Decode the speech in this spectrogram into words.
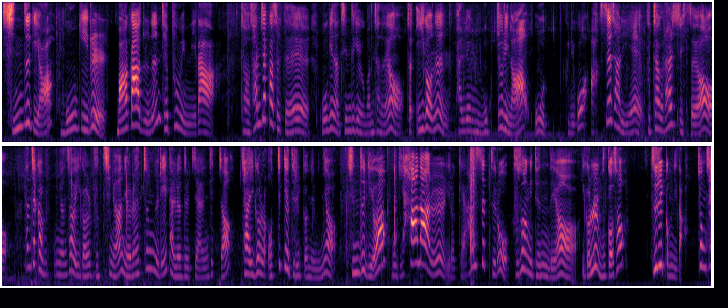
진드기와 모기를 막아주는 제품입니다. 자, 산책 갔을 때 모기나 진드기가 많잖아요. 자, 이거는 반려견 목줄이나 옷, 그리고 악세사리에 부착을 할 수 있어요. 산책하면서 이걸 붙이면 여러 해충들이 달려들지 않겠죠? 자, 이걸 어떻게 드릴 거냐면요. 진드기와 모기 하나를 이렇게 한 세트로 구성이 되는데요. 이거를 묶어서 드릴 겁니다. 총세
